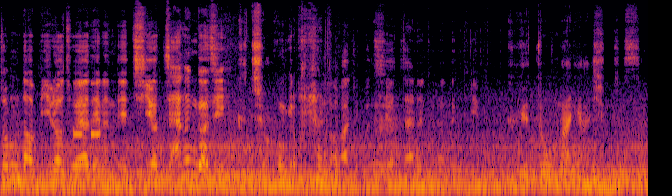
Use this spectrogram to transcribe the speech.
좀 더 밀어줘야 되는데 쥐어 짜는 거지. 그쵸? 공기를 확 넣어가지고 네. 쥐어 짜는 그런 느낌. 그게 조금 많이 아쉬워졌어요.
